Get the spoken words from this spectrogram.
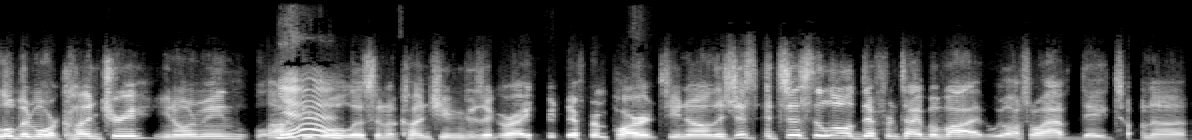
a little bit more country, you know what I mean? A lot of people listen to country music right through different parts, you know. There's just it's just a little different type of vibe. We also have Daytona,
